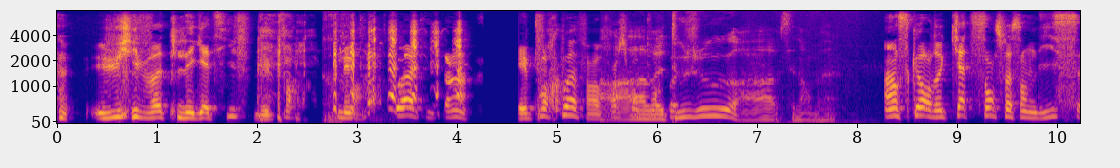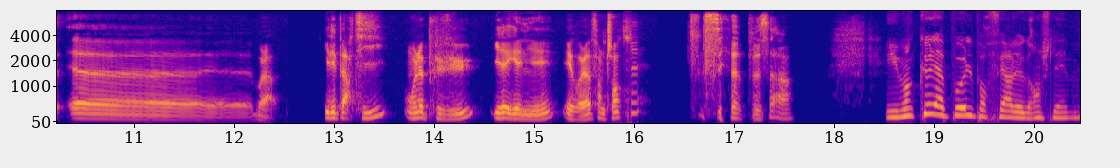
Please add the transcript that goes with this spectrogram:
8 votes négatifs. Mais, pour- mais pourquoi, putain? Et pourquoi? Enfin, franchement, ah, bah toujours. Ah, c'est normal. Un score de 470. euh, Voilà. Il est parti, on l'a plus vu, il a gagné, et voilà, fin de chantier. C'est un peu ça. hein. Il lui manque que la pole pour faire le grand chelem.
